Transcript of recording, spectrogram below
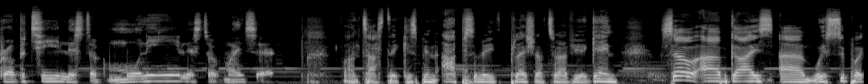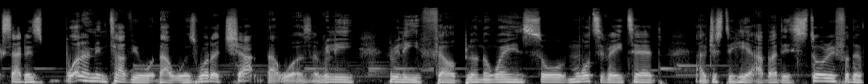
property. Let's talk money. Let's talk mindset. Fantastic. It's been absolute pleasure to have you again. So, um, guys, um, we're super excited. What an interview that was. What a chat that was. I really, really felt blown away and so motivated uh, just to hear about this story for the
